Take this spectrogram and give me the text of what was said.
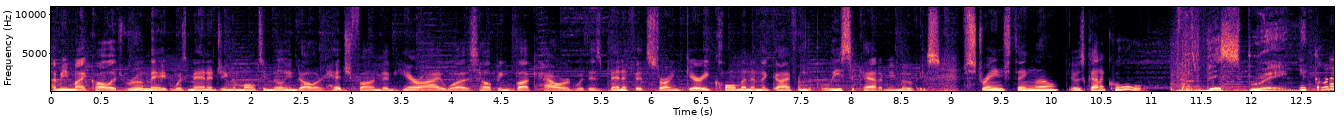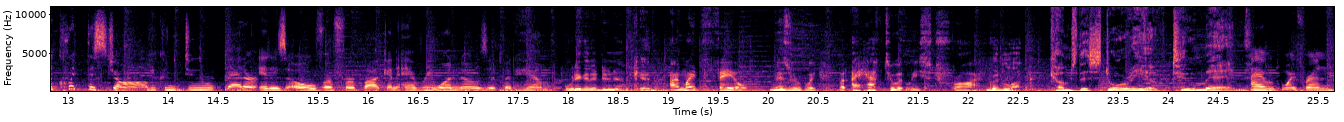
I mean, my college roommate was managing a multi-million dollar hedge fund, and here I was helping Buck Howard with his benefits starring Gary Coleman and the guy from the Police Academy movies. Strange thing, though, it was kind of cool. This spring, You've got to quit this job. You can do better. It is over for Buck, and everyone knows it but him. What are you going to do now, kid? I might fail miserably, but I have to at least try. Good luck. comes the story of two men I have a boyfriend.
